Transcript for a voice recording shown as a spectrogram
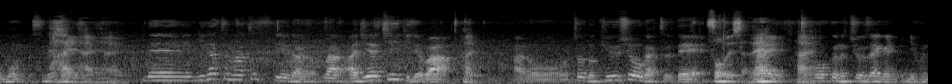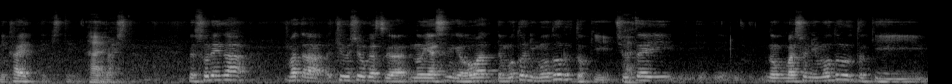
思うんですね。はいはいはい。で2月末っていうのは、まあ、アジア地域でははい。あのちょうど旧正月で、そうでしたね。はい。はい。多くの駐在が日本に帰ってきていました、でそれがまた旧正月がの休みが終わって元に戻る時駐在の場所に戻る時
